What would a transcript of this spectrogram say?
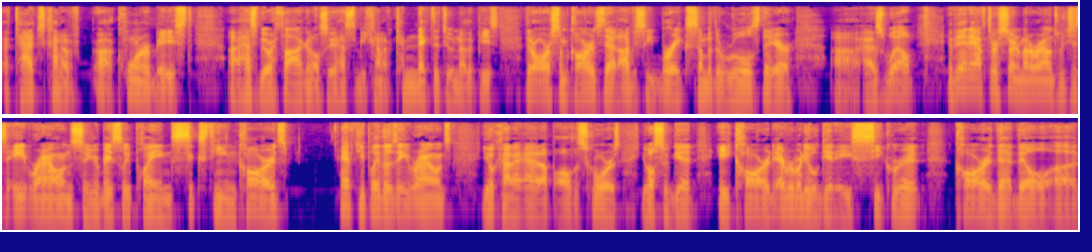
attached, kind of uh, corner based. Uh, has to be orthogonal, so it has to be kind of connected to another piece. There are some cards that obviously break some of the rules there uh, as well. And then after a certain amount of rounds, which is eight rounds, so you're basically playing 16 cards after you play those eight rounds, you'll kind of add up all the scores. You also get a card. Everybody will get a secret card that they'll uh,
